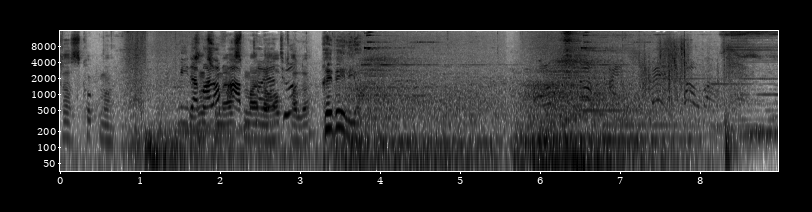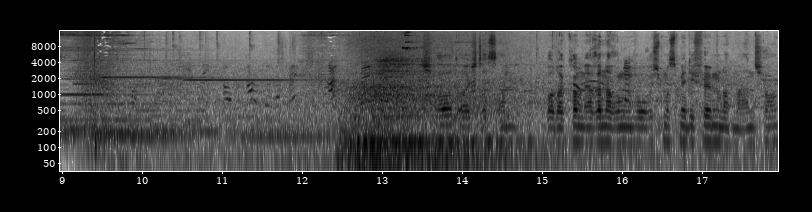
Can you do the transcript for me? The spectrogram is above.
krass, guck mal. Wieder Wir sind mal zum ersten Mal in der Haupthalle. Revelio. Schaut euch das an. Boah, da kommen Erinnerungen hoch. Ich muss mir die Filme nochmal anschauen.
